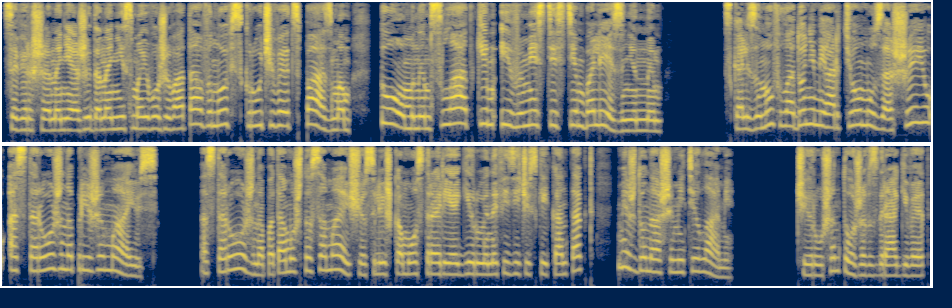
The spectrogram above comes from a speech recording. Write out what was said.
Совершенно неожиданно низ моего живота вновь скручивает спазмом, томным, сладким и вместе с тем болезненным. Скользнув ладонями Артему за шею, осторожно прижимаюсь. Осторожно, потому что сама еще слишком остро реагирую на физический контакт между нашими телами. Чарушин тоже вздрагивает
